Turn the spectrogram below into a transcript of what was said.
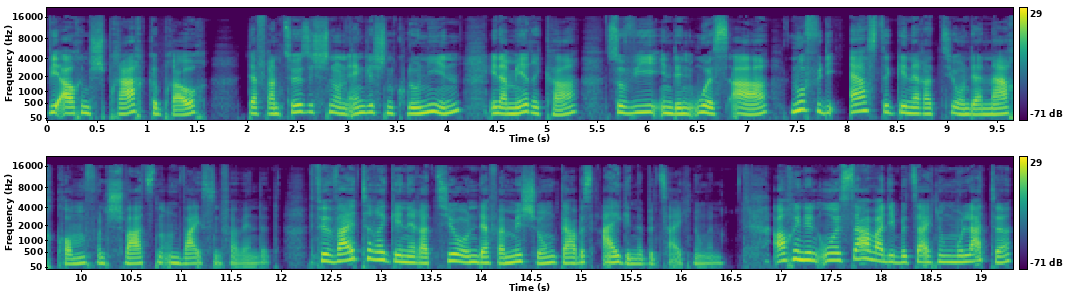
wie auch im Sprachgebrauch der französischen und englischen Kolonien in Amerika sowie in den USA nur für die erste Generation der Nachkommen von Schwarzen und Weißen verwendet. Für weitere Generationen der Vermischung gab es eigene Bezeichnungen. Auch in den USA war die Bezeichnung Mulatte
